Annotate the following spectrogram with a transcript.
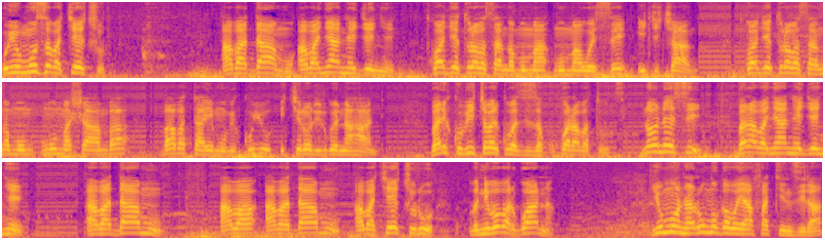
uyu munsi abakecuru abadamu abanyantege nke twagiye turabasanga mu ma- mu mawese igicanga twagiye turabasanga mu mashamba babataye mu bikuyu ikirorirwe n'ahandi. Bari kubica bari kubaziza kuko ari abatutsi. None si bari abanyantege nke abadamu aba- abadamu abakecuru nibo barwana. Iyo umuntu ari umugabo yafata inzira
